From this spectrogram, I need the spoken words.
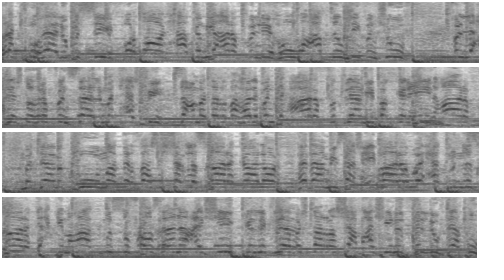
ركبوها له بالسيف. برطال حاكم يعرف اللي هو عبد نظيف نشوف في اللحلاش تهرب في نسال. ما تحاش زعما ترضى بنتك. عارف كلامي بك العين. عارف مدامك بو ما ترضاش الشر لصغارك الور هذا ميساج عبارة واحد من صغارك. يحكي معاك من فرنسا. رانا عايشين كل كلاب. باش ترى الشعب عايشين الذل وذاقوا.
